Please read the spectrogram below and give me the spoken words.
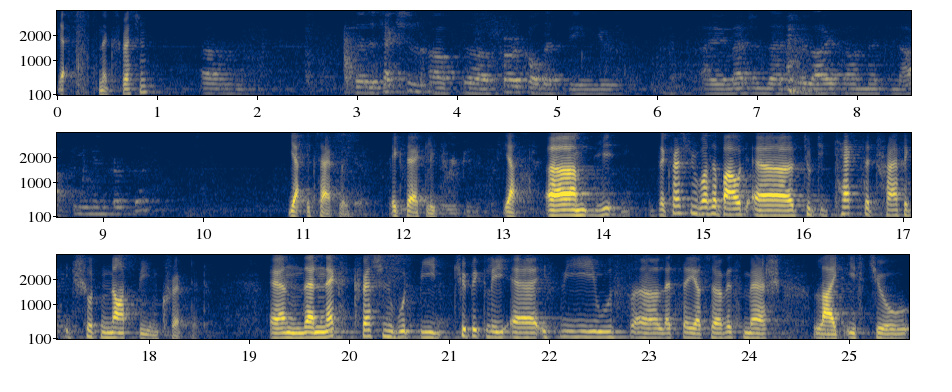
Yeah, next question. Um, the detection of the protocol that's being used, I imagine that relies on it not being encrypted? Yeah, exactly, exactly. Yeah, um, he, the question was about uh, to detect the traffic, it should not be encrypted. And the next question would be typically uh, if we use, uh, let's say, a service mesh like Istio,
